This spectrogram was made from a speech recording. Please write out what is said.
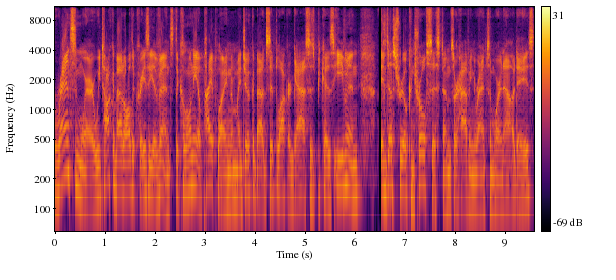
ransomware, we talk about all the crazy events. The Colonial Pipeline, and my joke about Ziploc or gas is because even industrial control systems are having ransomware nowadays.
